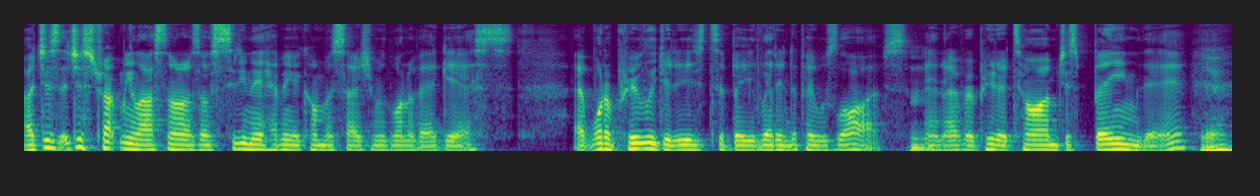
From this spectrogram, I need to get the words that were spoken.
I just it just struck me last night as I was sitting there having a conversation with one of our guests. At what a privilege it is to be let into people's lives, and over a period of time, just being there, Yeah.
